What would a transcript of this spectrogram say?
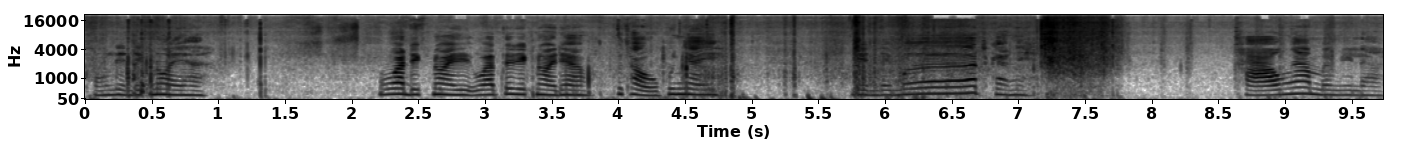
ของเล่นเด็กน้อยค่ะว่าเด็กน้อยว่าแต่เด็กน้อยเดียวผู้เฒ่าผู้ใหญ่เล่นได้เมิดกันนี่ขาวงามแบบนี้เลยค่ะ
